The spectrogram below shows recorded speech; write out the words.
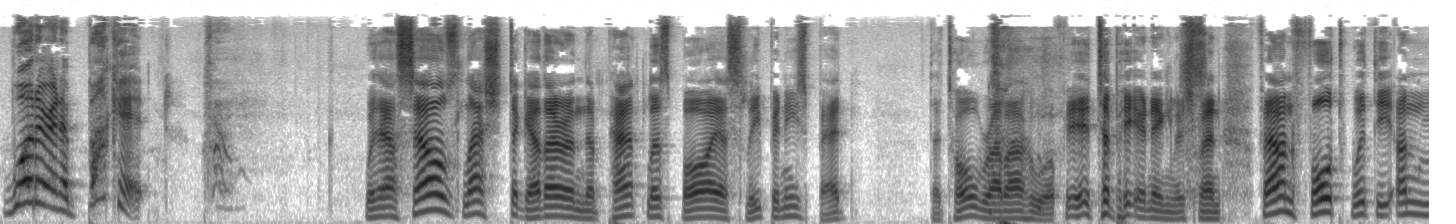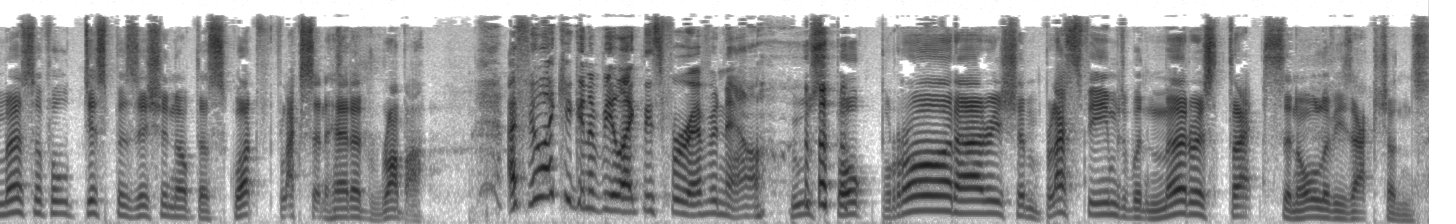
Water in a bucket. With ourselves lashed together and the pantless boy asleep in his bed, the tall robber, who appeared to be an Englishman, found fault with the unmerciful disposition of the squat, flaxen headed robber, I feel like you're going to be like this forever now. who spoke broad Irish and blasphemed with murderous threats in all of his actions.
